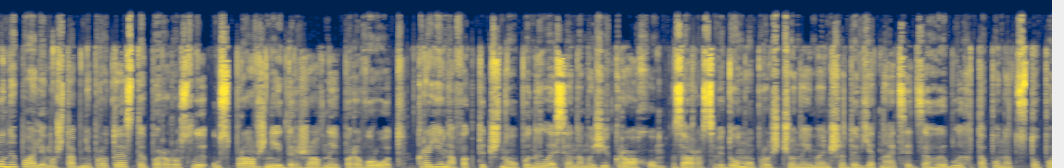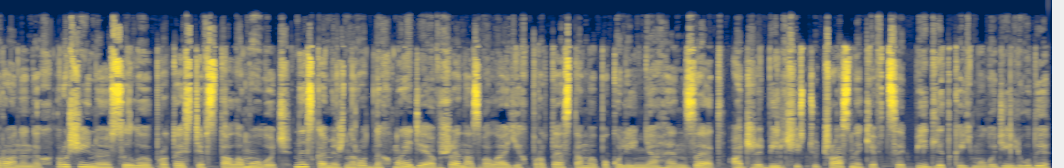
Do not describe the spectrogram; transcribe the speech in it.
У Непалі масштабні протести переросли у справжній державний переворот. Країна фактично опинилася на межі краху. Зараз відомо про щонайменше 19 загиблих та понад 100 поранених. Рушійною силою протестів стала молодь. Низка міжнародних медіа вже назвала їх протестами покоління Ген Z, адже більшість учасників це підлітки й молоді люди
